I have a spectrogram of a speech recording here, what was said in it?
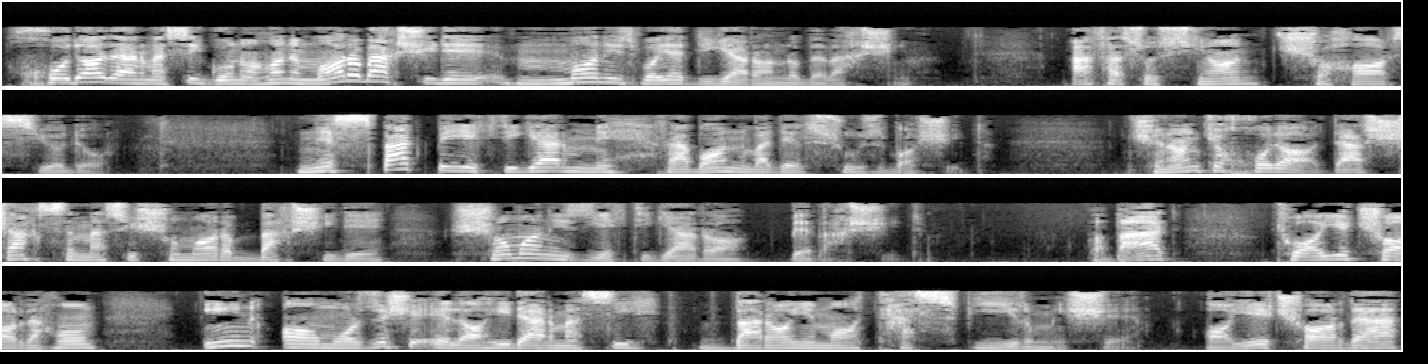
خدا در مسیح گناهان ما را بخشیده ما نیز باید دیگران را ببخشیم. افسوسیان چهار سی و دو. نسبت به یکدیگر مهربان و دلسوز باشید. چنان که خدا در شخص مسیح شما را بخشیده شما نیز یکدیگر را ببخشید. و بعد تو آیه چهاردهم این آمرزش الهی در مسیح برای ما تصویر میشه. آیه چهارده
